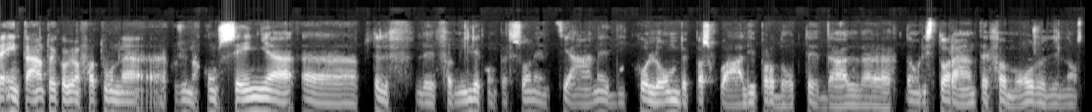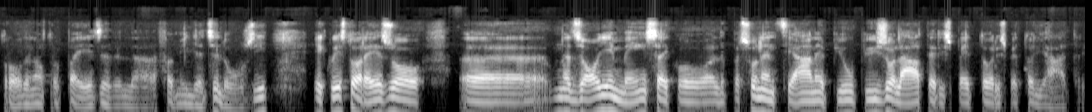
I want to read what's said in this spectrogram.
Beh, intanto ecco, abbiamo fatto una, così, una consegna uh, a tutte le, le, famiglie con persone anziane di colombe pasquali prodotte dal, da un ristorante famoso del nostro, del nostro, paese, della famiglia Gelosi, e questo ha reso uh, una gioia immensa ecco, alle persone anziane più, più isolate rispetto, rispetto, agli altri.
